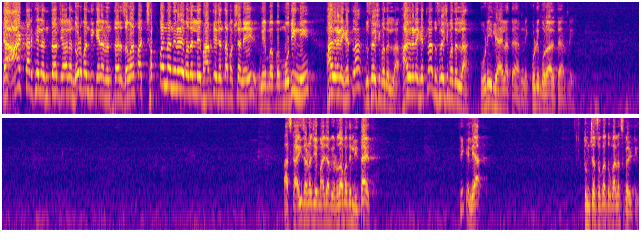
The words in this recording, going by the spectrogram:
त्या आठ तारखेनंतर ज्यावेळेला नोटबंदी केल्यानंतर जवळपास छप्पन्न निर्णय बदलले भारतीय जनता पक्षाने मोदींनी. हा निर्णय घेतला दुसऱ्याशी बदलला. हा निर्णय घेतला दुसऱ्याशी बदलला. कोणी लिहायला तयार नाही कोणी बोलायला तयार नाही. आज काही जण जे माझ्या विरोधामध्ये लिहितायत ठीक आहे लिहा. तुमच्या चुका तुम्हालाच कळतील.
